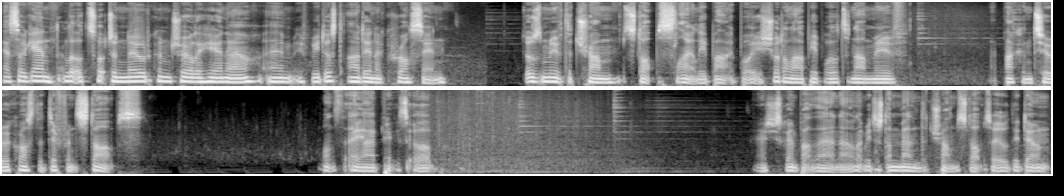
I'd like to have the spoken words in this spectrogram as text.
Yeah, so again, a little touch of node controller here now. Um, if we just add in a crossing, does move the tram stop slightly back, but it should allow people to now move back and two across the different stops once the AI picks it up. Yeah, she's going back there now. Let me just amend the tram stop so they don't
